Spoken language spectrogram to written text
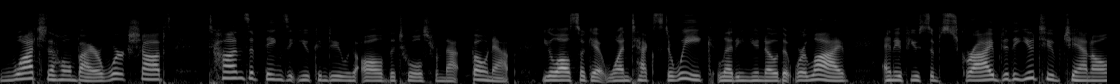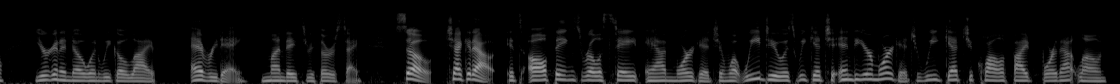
watch the home buyer workshops, tons of things that you can do with all of the tools from that phone app. You'll also get one text a week letting you know that we're live. And if you subscribe to the YouTube channel, you're going to know when we go live every day, Monday through Thursday. So check it out. It's all things real estate and mortgage. And what we do is we get you into your mortgage, we get you qualified for that loan,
